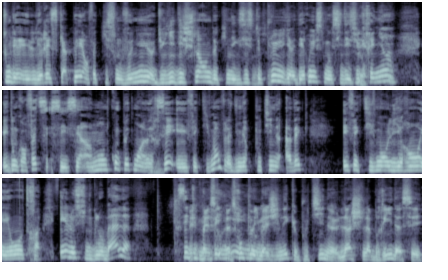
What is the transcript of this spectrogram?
tous les, rescapés en fait qui sont venus euh, du Yiddishland qui n'existe plus. Il y a des Russes, mais aussi des Ukrainiens. Et donc, en fait, c'est un monde complètement inversé. Et effectivement, Vladimir Poutine, avec effectivement l'Iran et autres, et le Sud global, est-ce qu'on peut imaginer que Poutine lâche la bride à ses,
